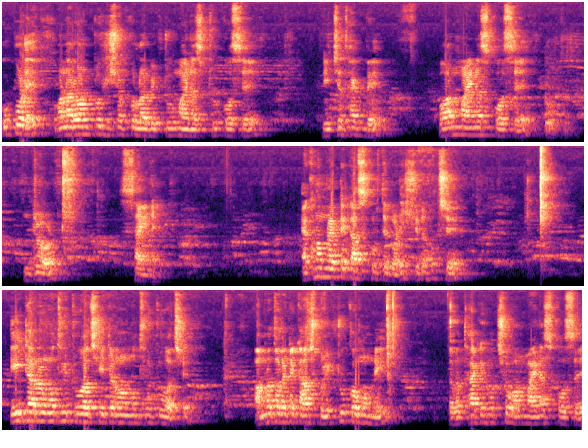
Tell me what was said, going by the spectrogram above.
উপরে ওয়ান আর ওয়ান টু হিসাব করলে হবে টু মাইনাস টু কোসে নিচে থাকবে one minus cos A dot sine A এখন আমরা একটা কাজ করতে পারি, সেটা হচ্ছে এই টার্মের মধ্যে টু আছে এই টার্মের মধ্যে টু আছে। আমরা তাহলে একটা কাজ করি টু কমন নেই। তাহলে থাকে হচ্ছে ওয়ান মাইনাস কোসে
